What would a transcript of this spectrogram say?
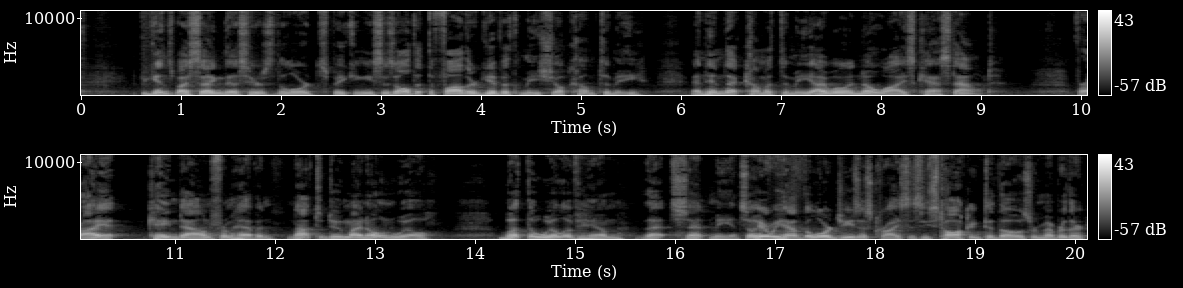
It begins by saying this here's the Lord speaking. He says, All that the Father giveth me shall come to me and him that cometh to me I will in no wise cast out. For I came down from heaven, not to do mine own will, but the will of him that sent me. And so here we have the Lord Jesus Christ as he's talking to those. Remember, they're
